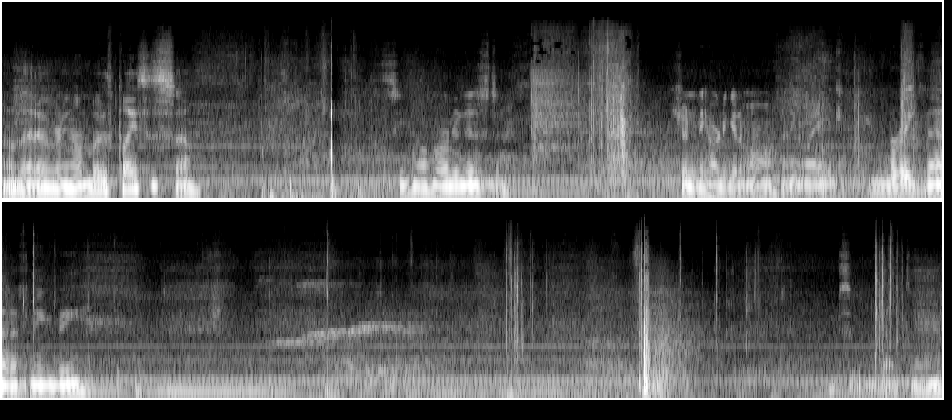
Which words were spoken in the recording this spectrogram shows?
of that O-ring on both places. So see how hard it is to shouldn't be hard to get them off anyway. We can break that if need be. Let's see what we got there.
